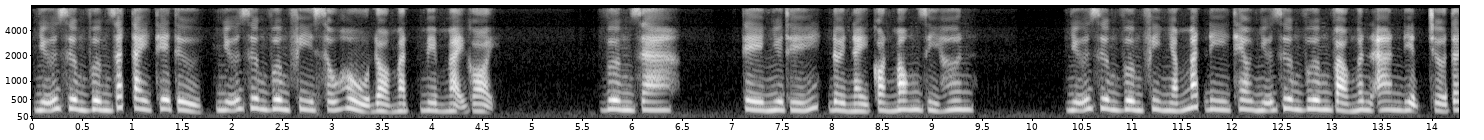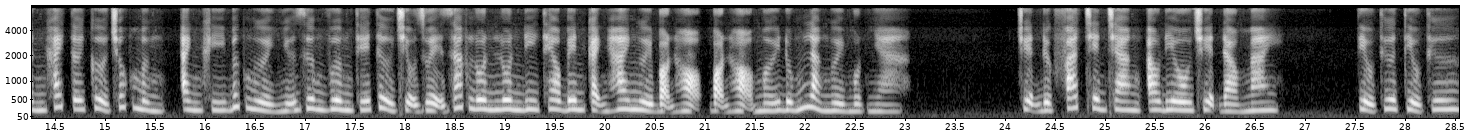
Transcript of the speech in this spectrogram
Nhữ Dương Vương dắt tay thê tử, Nhữ Dương Vương Phi xấu hổ đỏ mặt mềm mại gọi. Vương ra. Thề như thế, đời này còn mong gì hơn. Nhữ Dương Vương Phi nhắm mắt đi theo Nhữ Dương Vương vào Ngân An Điện chờ tân khách tới cửa chúc mừng, anh khí bức người Nhữ Dương Vương Thế Tử Triệu Duệ Giác luôn luôn đi theo bên cạnh hai người bọn họ, bọn họ mới đúng là người một nhà. Chuyện được phát trên trang audio chuyện đào mai. Tiểu thư tiểu thư.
